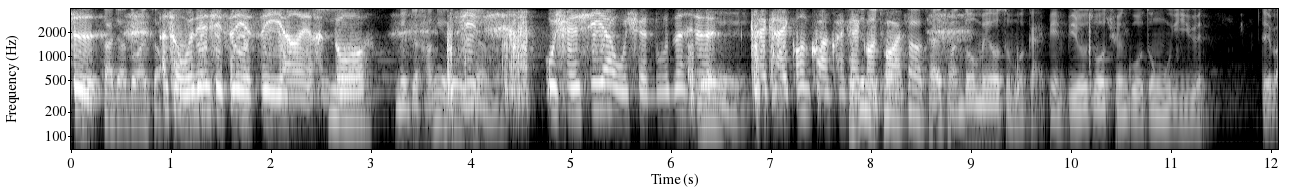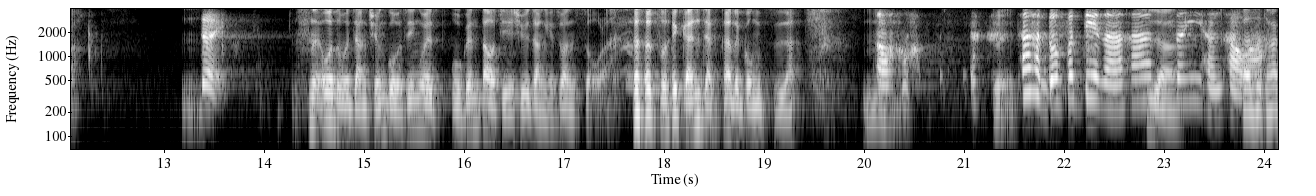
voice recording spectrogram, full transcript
是，大家都在找。宠物店其实也是一样哎，很多。每个行业都一样啊，五泉西啊，五全都真是开开关关，开开关关。可是你看大财团都没有什么改变，比如说全国动物医院，对吧？嗯，对。那为什么讲全国？是因为我跟道杰学长也算熟了，所以敢讲他的公司啊。哦，对。他很多分店啊，他生意很好。但是他，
